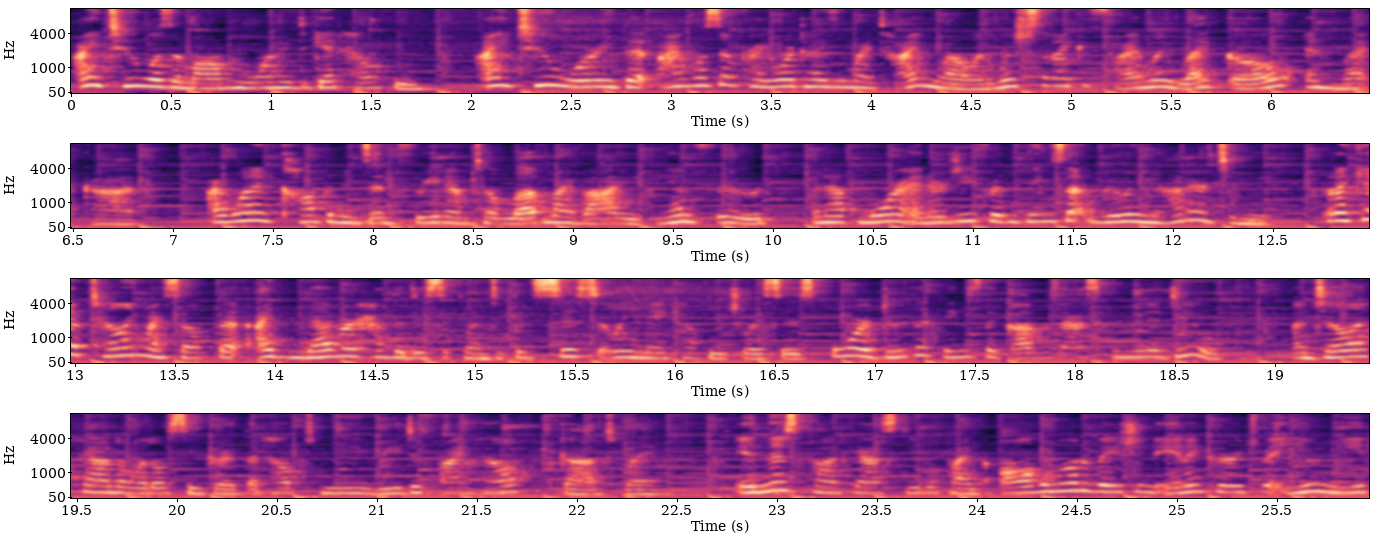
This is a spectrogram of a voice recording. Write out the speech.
I too was a mom who wanted to get healthy. I too worried that I wasn't prioritizing my time well and wished that I could finally let go and let God. I wanted confidence and freedom to love my body and food and have more energy for the things that really mattered to me. But I kept telling myself that I'd never have the discipline to consistently make healthy choices or do the things that God was asking me to do until I found a little secret that helped me redefine health God's way. In this podcast, you will find all the motivation and encouragement you need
